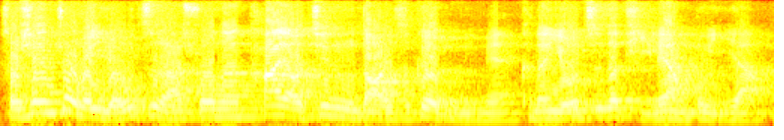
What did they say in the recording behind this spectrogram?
首先，作为游资来说呢，它要进入到一只个股里面，可能游资的体量不一样，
